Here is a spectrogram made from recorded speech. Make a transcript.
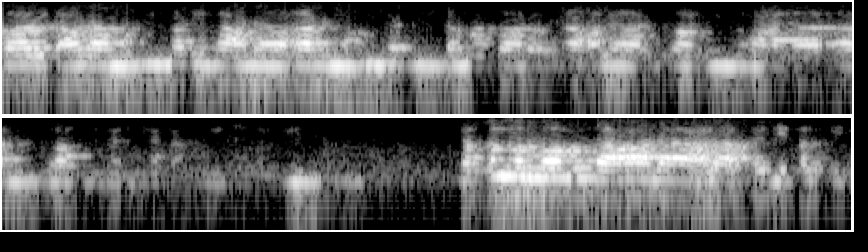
بارك على محمد وعلى آل محمد كما باركت على إبراهيم وعلى آل إبراهيم إنك حميد مجيد. وصلى الله تعالى على خير خلقه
